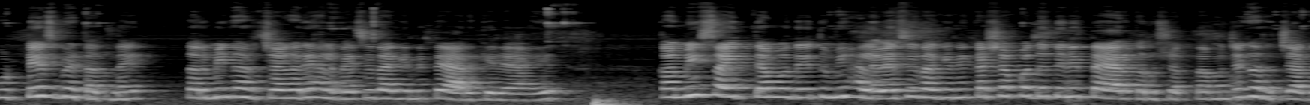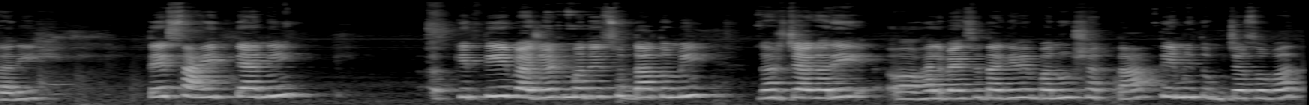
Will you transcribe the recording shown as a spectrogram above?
कुठेच भेटत नाहीत. तर मी घरच्या घरी हलव्याचे दागिने तयार केले आहेत. कमी साहित्यामध्ये तुम्ही हलव्याचे दागिने कशा पद्धतीने तयार करू शकता? म्हणजे घरच्या घरी ते साहित्याने किती बजेटमध्ये सुद्धा तुम्ही घरच्या घरी हलव्याचे दागिने बनवू शकता ते मी तुमच्यासोबत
